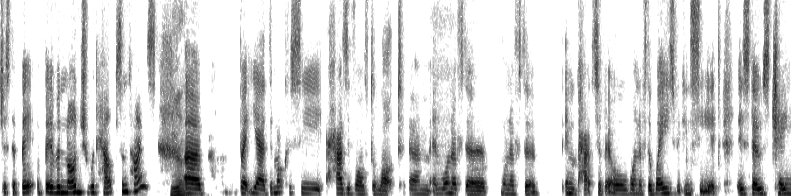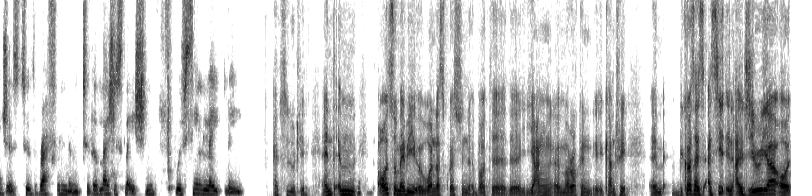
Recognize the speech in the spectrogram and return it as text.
Just a bit, a bit of a nudge would help sometimes. Yeah. Uh, but yeah, democracy has evolved a lot, um, and one of the one of the impacts of it, or one of the ways we can see it, is those changes to the referendum, to the legislation we've seen lately. Absolutely, and um, also maybe uh, one last question about the the young uh, Moroccan uh, country, um, because I, I, see it in Algeria, or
